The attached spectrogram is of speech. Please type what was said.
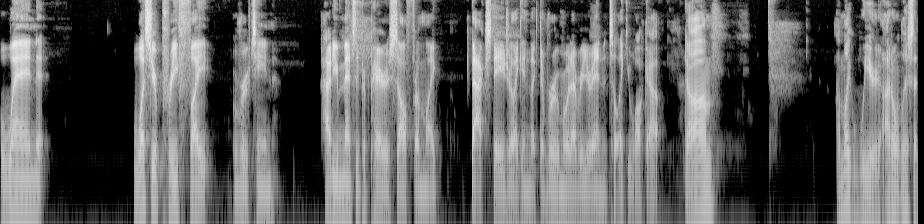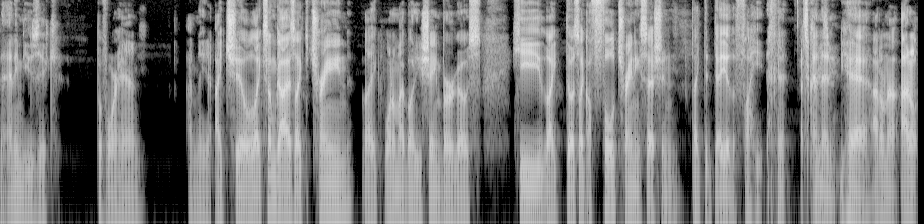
when what's your pre-fight routine how do you mentally prepare yourself from like backstage or like in like the room or whatever you're in until like you walk out um, I'm like weird. I don't listen to any music beforehand. I mean, I chill. Like some guys like to train. Like one of my buddies, Shane Burgos, he like does like a full training session like the day of the fight. that's crazy and then yeah, I don't know. I don't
